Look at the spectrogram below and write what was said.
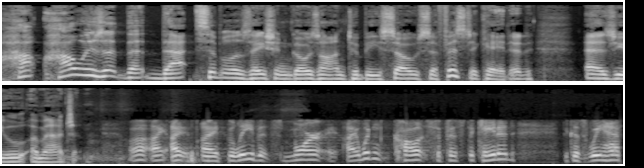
how how is it that that civilization goes on to be so sophisticated as you imagine? Well, I, I, I believe it's more. I wouldn't call it sophisticated because we have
